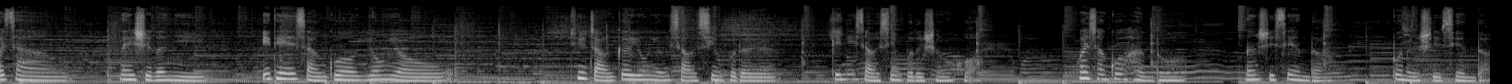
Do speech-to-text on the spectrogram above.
我想，那时的你，一定也想过拥有，去找个拥有小幸福的人，给你小幸福的生活，幻想过很多，能实现的，不能实现的，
